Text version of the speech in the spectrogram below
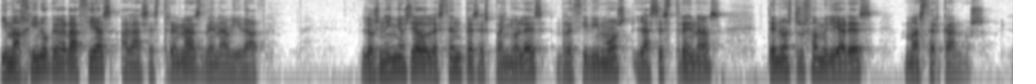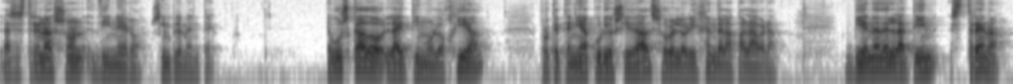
Imagino que gracias a las estrenas de Navidad. Los niños y adolescentes españoles recibimos las estrenas de nuestros familiares más cercanos. Las estrenas son dinero, simplemente. He buscado la etimología porque tenía curiosidad sobre el origen de la palabra. Viene del latín strena,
